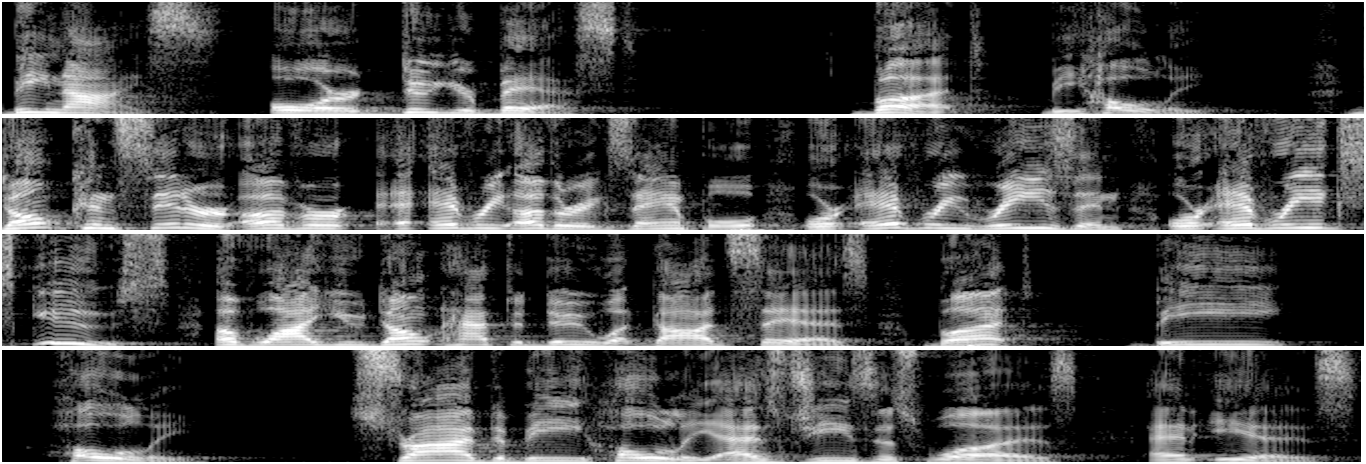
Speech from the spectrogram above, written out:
be nice, or do your best, but be holy. Don't consider every other example or every reason or every excuse of why you don't have to do what God says, but be holy. Strive to be holy as Jesus was and is.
